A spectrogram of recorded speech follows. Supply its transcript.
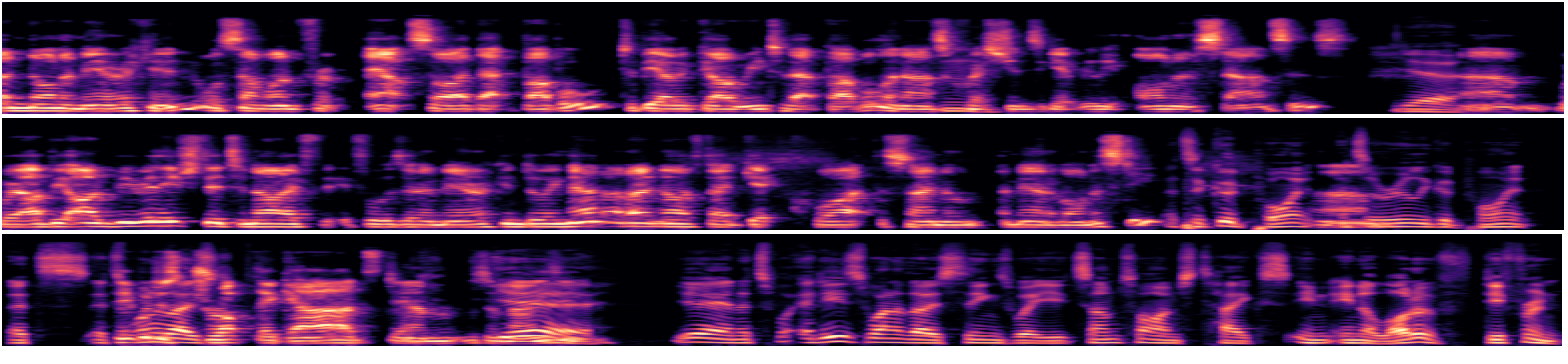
a non-American or someone from outside that bubble to be able to go into that bubble and ask mm. questions and get really honest answers. Yeah. Um, where I'd be, I'd be really interested to know if, if it was an American doing that. I don't know if they'd get quite the same amount of honesty. That's a good point. That's um, a really good point. It's, it's people just those... drop their guards down. It was amazing. Yeah. Yeah, and it's it is one of those things where it sometimes takes in in a lot of different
